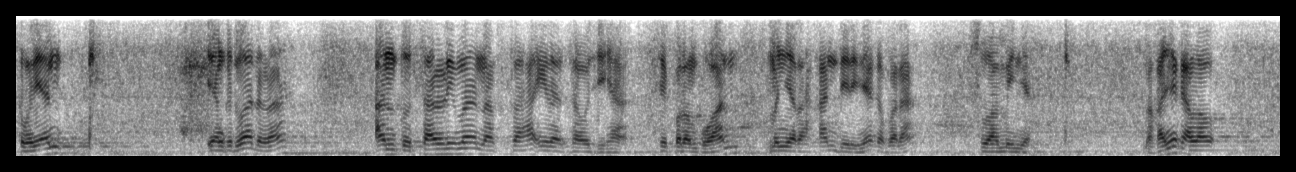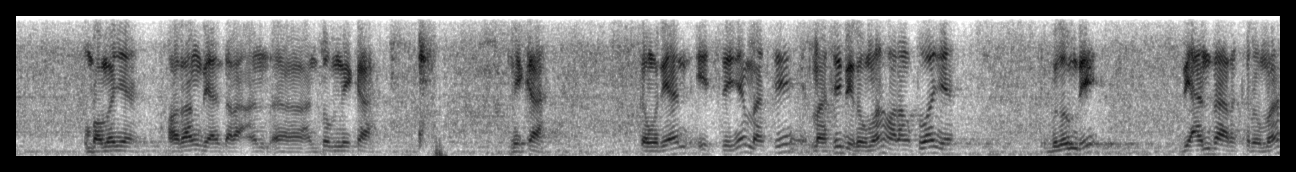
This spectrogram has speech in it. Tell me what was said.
Kemudian yang kedua adalah antusallima nafsaha ila zawjiha si perempuan menyerahkan dirinya kepada suaminya. Makanya kalau umpamanya orang di antara uh, antum nikah, nikah, kemudian istrinya masih masih di rumah orang tuanya, belum di diantar ke rumah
